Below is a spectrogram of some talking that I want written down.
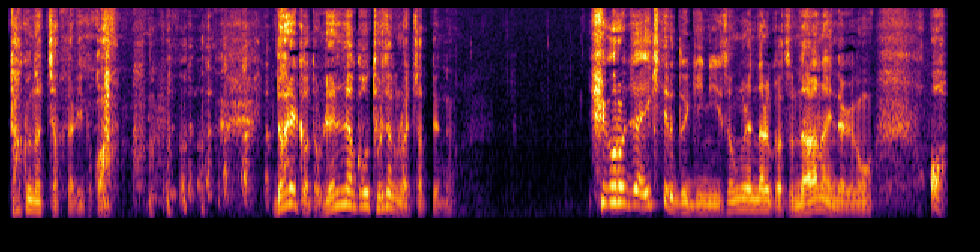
たくなっちゃったりとか。誰かと連絡を取りたくなっちゃってんのよ。日頃じゃあ生きてる時にそんぐらいになるかってならないんだけど、あ、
